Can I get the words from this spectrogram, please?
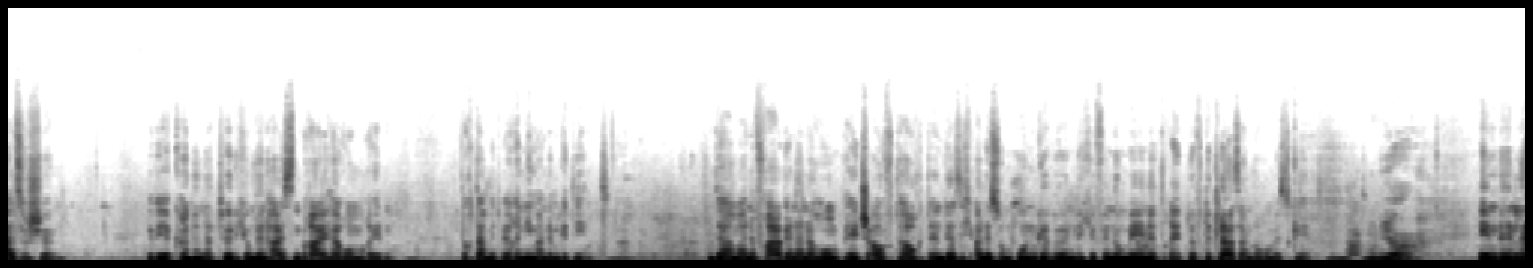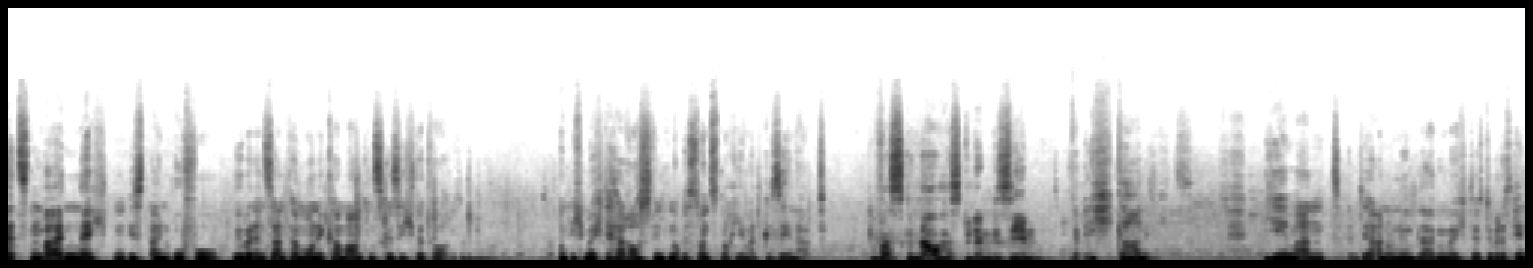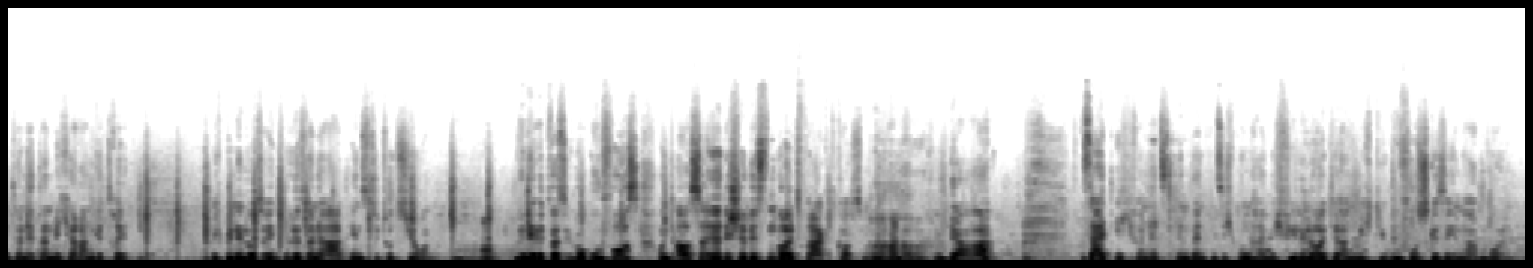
Also schön. Wir können natürlich um den heißen Brei herumreden. Doch damit wäre niemandem gedient. Da meine Frage in einer Homepage auftaucht, in der sich alles um ungewöhnliche Phänomene dreht, dürfte klar sein, worum es geht. Nun ja. In den letzten beiden Nächten ist ein UFO über den Santa Monica Mountains gesichtet worden. Und ich möchte herausfinden, ob es sonst noch jemand gesehen hat. Was genau hast du denn gesehen? Ja, ich gar nichts. Jemand, der anonym bleiben möchte, ist über das Internet an mich herangetreten. Ich bin in Los Angeles eine Art Institution. Wenn ihr etwas über UFOs und Außerirdische wissen wollt, fragt Cosma. Ja. Seit ich vernetzt bin, wenden sich unheimlich viele Leute an mich, die UFOs gesehen haben wollen.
